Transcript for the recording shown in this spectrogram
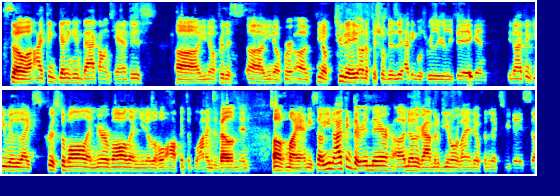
So uh, I think getting him back on campus, uh, you know, for this, uh, you know, for uh, you know, two day unofficial visit, I think was really really big. And you know, I think he really likes Cristobal and Mirabal and you know the whole offensive line development of Miami. So you know, I think they're in there. Uh, another guy, I'm going to be in Orlando for the next few days. So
